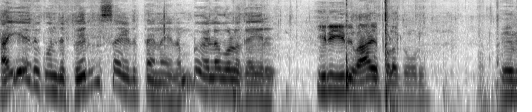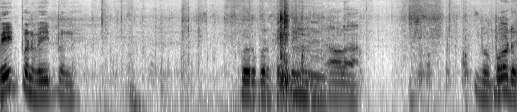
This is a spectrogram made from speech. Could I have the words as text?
கயிறு கொஞ்சம் பெருசாக எடுத்தேனே ரொம்ப விலை போல கயிறு. இரு இரு. வாயை புழக்கம் விடு வெயிட் பண்ணு வெயிட் பண்ணு. பொறு பொறு அவ்வளோதான் இப்போ போடு.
